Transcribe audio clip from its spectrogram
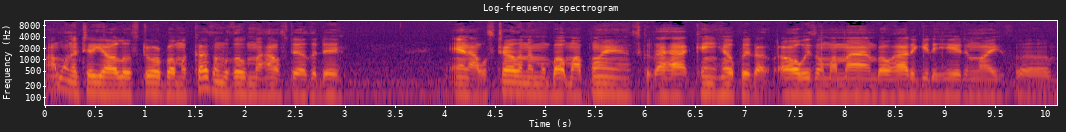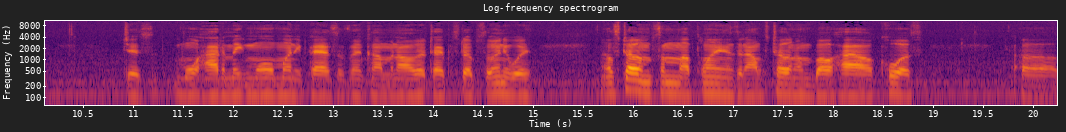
I want to tell y'all a little story about my cousin was over my house the other day, and I was telling him about my plans because I, I can't help it. I, always on my mind about how to get ahead in life, um, just more how to make more money, passive income, and all that type of stuff. So anyway, I was telling him some of my plans, and I was telling him about how, of course uh,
